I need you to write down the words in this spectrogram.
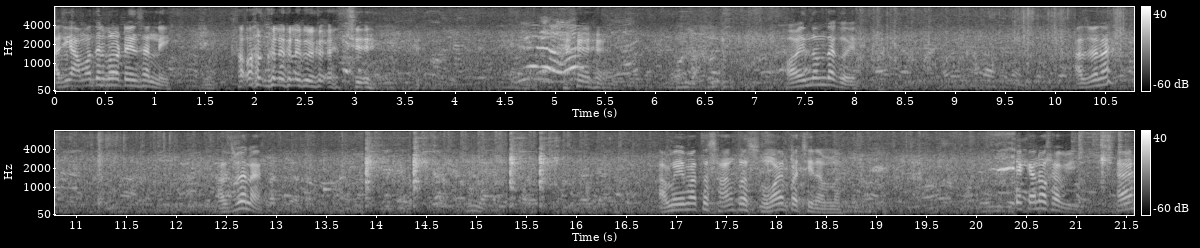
আজকে আমাদের কোনো টেনশন নেই। সবার কোলে কোলে ঘুরে বেড়াচ্ছে। অরিন্দম দেখো আসবে না? আসবে না? আমি এইমাত্র করার সময় পাচ্ছিলাম না। কেন খাবি? হ্যাঁ?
